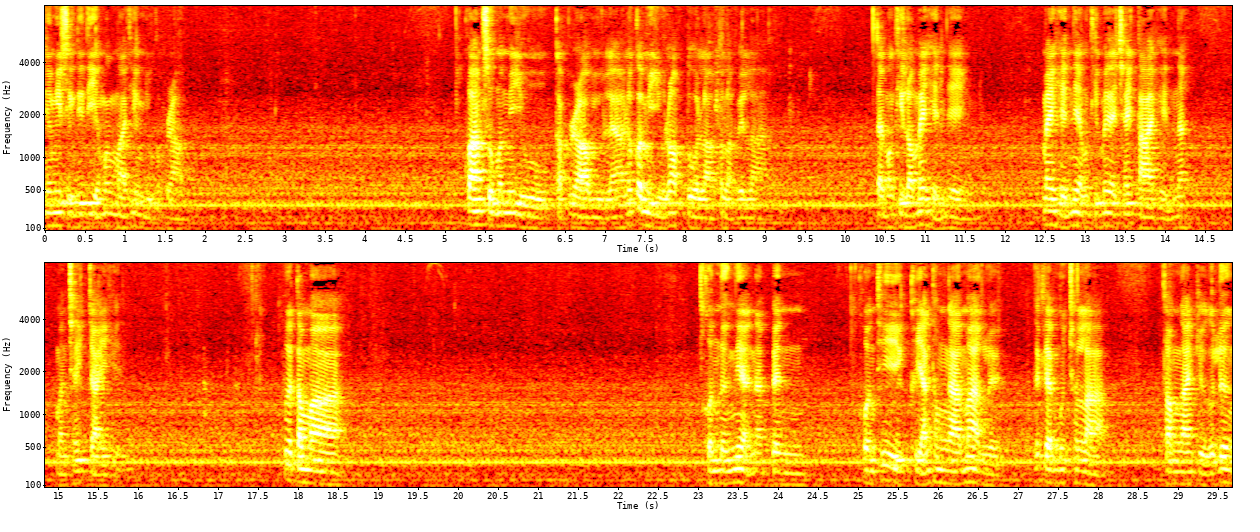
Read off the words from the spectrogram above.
ยังมีสิ่งดีๆมากมายที่ยังอยู่กับเรา ความสุขมันมีอยู่กับเราอยู่แล้ว แล้วก็มีอยู่รอบตัวเราตลอดเวลา แต่บางทีเราไม่เห็นเอง ไม่เห็นเนี่ยบางทีไม่ได้ใช้ตาเห็นนะ มันใช้ใจเห็น เพื่อตมา คนหนึ่งเนี่ยนะเป็นคนที่ขยันทำงานมากเลยแต่แกเป็นคนฉลาดทำงานเกี่ยวกับเรื่อง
